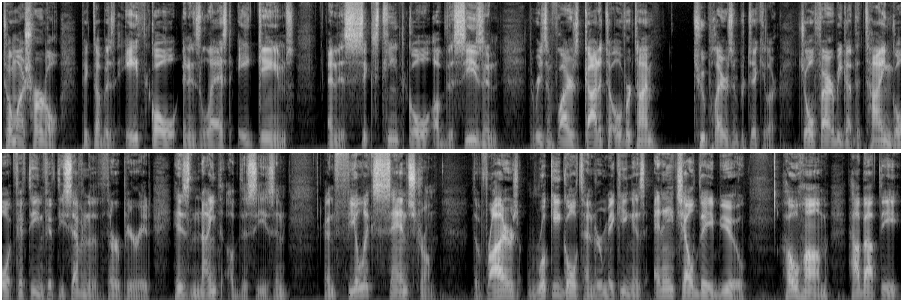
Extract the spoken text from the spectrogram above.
Tomas Hertl picked up his eighth goal in his last eight games and his 16th goal of the season. The reason Flyers got it to overtime, two players in particular. Joel Farabee got the tying goal at 15:57 of the third period, his ninth of the season, and Felix Sandstrom, the Flyers rookie goaltender making his NHL debut. Ho hum, how about the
